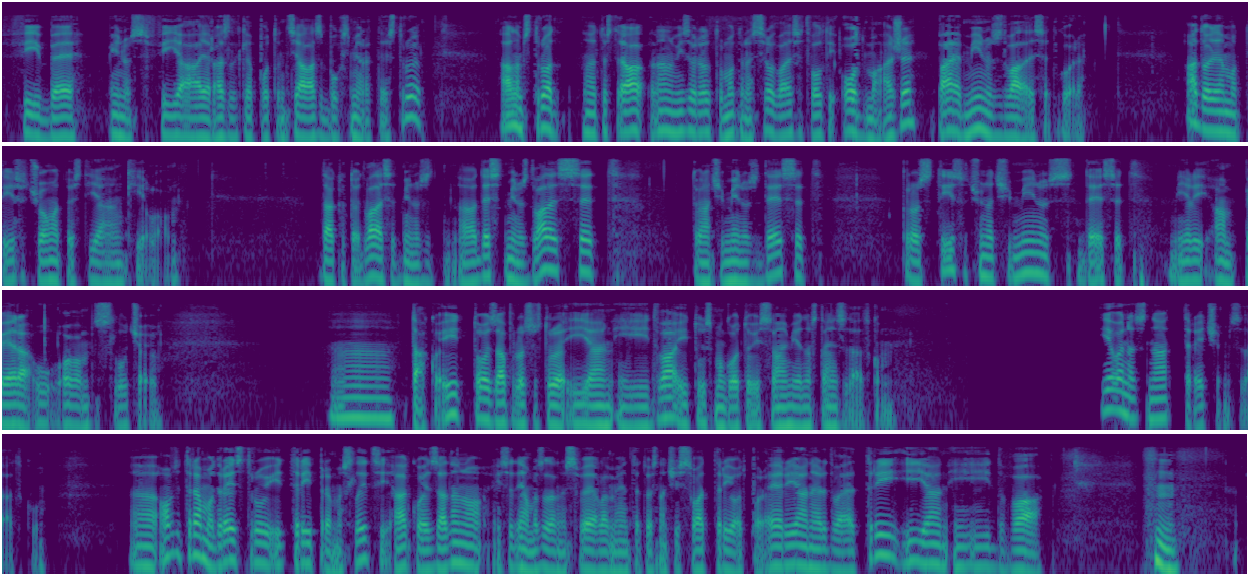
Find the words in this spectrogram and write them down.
Fi B minus Fi A je razlika potencijala zbog smjera te struje. Ali nam struja, to je nam izvor elektromotorne sile 20 V odmaže, pa je minus 20 gore. A dolje imamo 1000 ohm, to je 1 kilo. Dakle, to je 20 minus, 10 minus 20, to je znači minus 10, kroz 1000, znači minus 10 mA u ovom slučaju tako, i to zapravo su struje i1 i i2 i tu smo gotovi sa ovim jednostavnim zadatkom. I evo nas na trećem zadatku. ovdje trebamo odrediti struju i3 prema slici ako je zadano, i sad imamo zadane sve elemente, to je znači sva tri otpora R1, R2, R3, I1 i I2. Hm.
